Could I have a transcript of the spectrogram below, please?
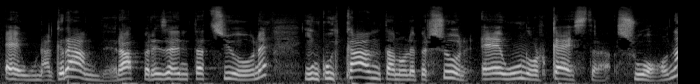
è una grande rappresentazione in cui cantano le persone e un'orchestra suona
